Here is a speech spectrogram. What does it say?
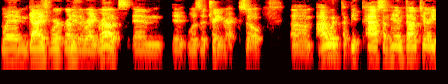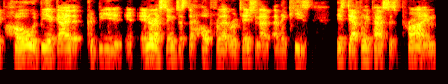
when guys weren't running the right routes and it was a train wreck. So um, I would p- pass on him. Dontari Poe would be a guy that could be interesting just to help for that rotation. I, I think he's he's definitely past his prime,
